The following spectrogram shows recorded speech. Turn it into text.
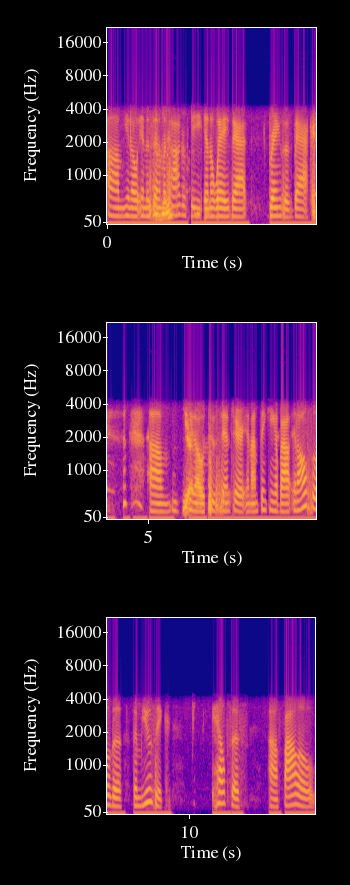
um, you know, in the Mm-hmm. cinematography in a way that brings us back, um, Yeah. you know, to center. And I'm thinking about, and also the the music helps us uh, follow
